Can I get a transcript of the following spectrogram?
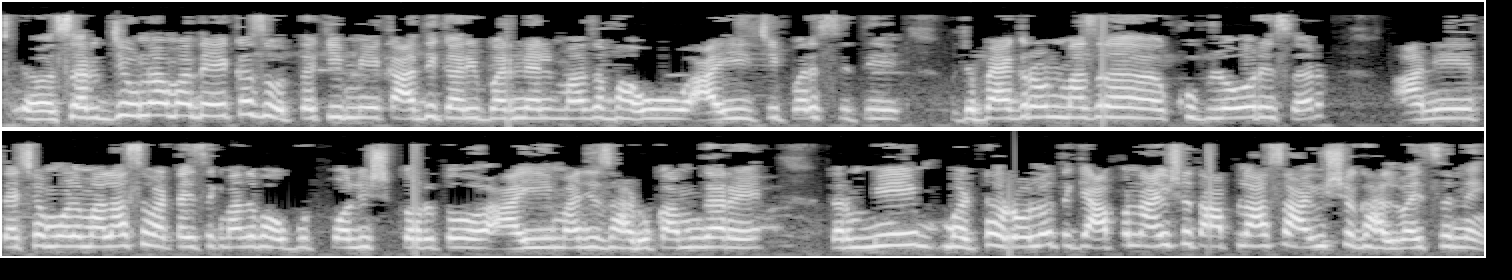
सर जीवनामध्ये एकच होतं की मी एक अधिकारी बनेल माझा भाऊ आईची परिस्थिती म्हणजे बॅकग्राऊंड माझं खूप लोअर आहे सर. आणि त्याच्यामुळे मला असं वाटायचं की माझा भाऊ बूट पॉलिश करतो आई माझी झाडू कामगार आहे. तर मी ठरवलं होतं की आपण आयुष्यात आपलं असं आयुष्य घालवायचं नाही.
